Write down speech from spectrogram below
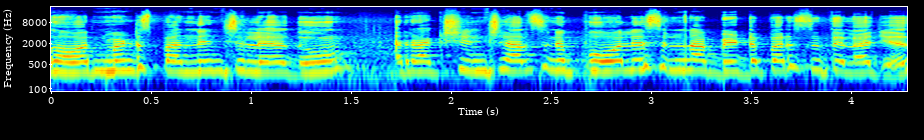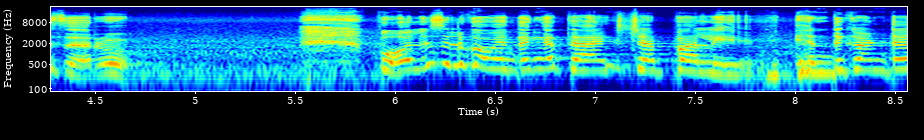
గవర్నమెంట్ స్పందించలేదు. రక్షించాల్సిన పోలీసులు నా బిడ్డ పరిస్థితి ఇలా చేశారు. పోలీసులకు ఒక విధంగా థ్యాంక్స్ చెప్పాలి. ఎందుకంటే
